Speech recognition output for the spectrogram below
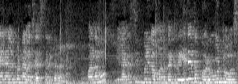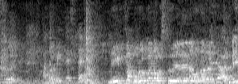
ఏరలకుండా అలా చేస్తారు కదా. మనము ఇలాగ సింపుల్గా మన దగ్గర ఏదైతే బరువు ఉన్న వస్తువు అలా. పెట్టేస్తే మీ ఇంట్లో పొరుగున్న వస్తువు ఏదైనా ఉన్నదంటే అది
